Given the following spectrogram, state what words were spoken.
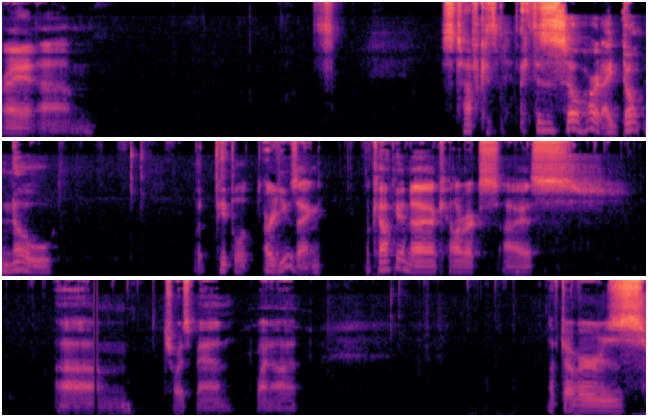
Right? Um, it's tough because, like, this is so hard. I don't know what people are using. Well, Calci and uh, Calyrex Ice. Um, choice band. Why not? Leftovers.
